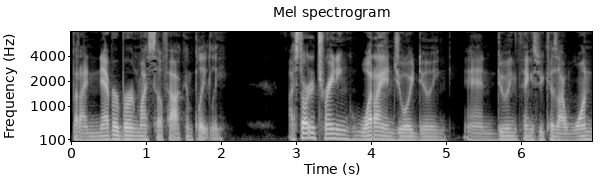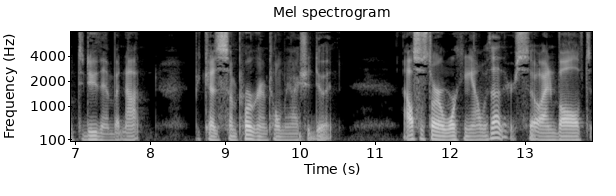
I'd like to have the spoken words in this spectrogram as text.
but I never burned myself out completely. I started training what I enjoyed doing and doing things because I wanted to do them, but not because some program told me I should do it. I also started working out with others, so I involved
